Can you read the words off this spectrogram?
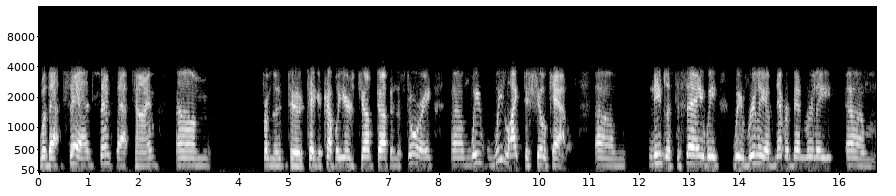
with that said, since that time, um, from the to take a couple years jumped up in the story, um, we we like to show cattle. Um, needless to say, we we really have never been really um,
